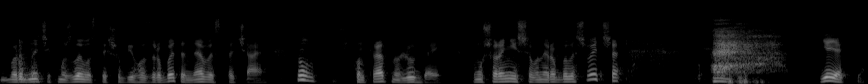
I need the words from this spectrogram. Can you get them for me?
виробничих можливостей, щоб його зробити, не вистачає. Ну, конкретно людей. Тому що раніше вони робили швидше. Є як є.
